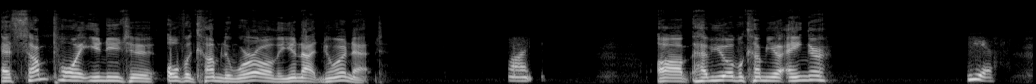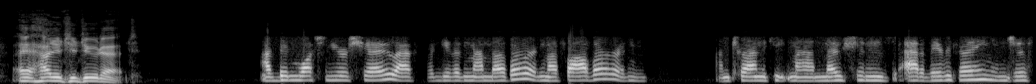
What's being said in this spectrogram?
At some point, you need to overcome the world, and you're not doing that. Right. Um, have you overcome your anger? Yes. And how did you do that? I've been watching your show. I've forgiven my mother and my father, and I'm trying to keep my emotions out of everything and just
